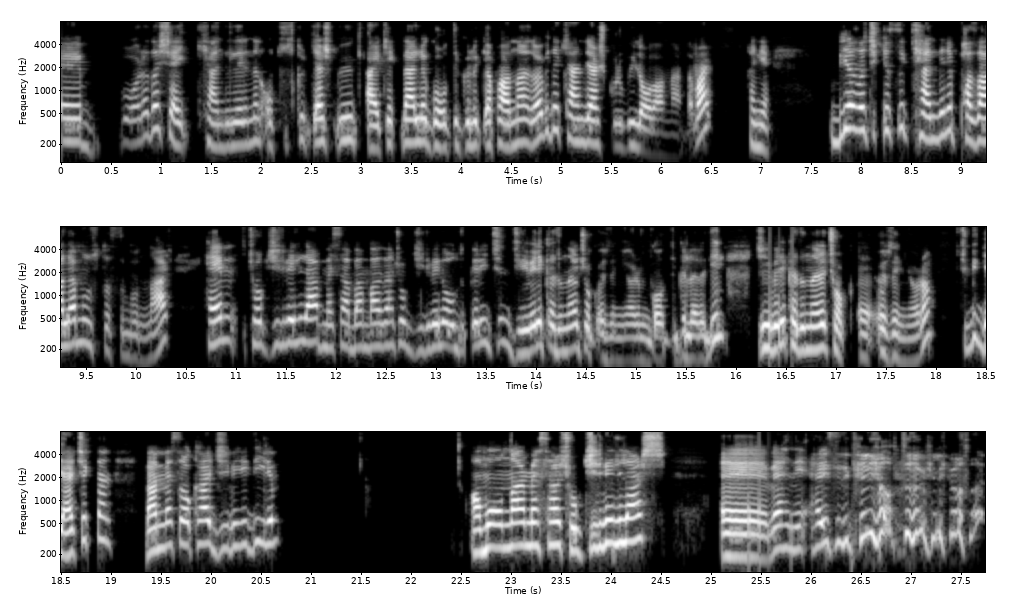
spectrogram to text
eee, bu arada şey, kendilerinden 30-40 yaş büyük erkeklerle gold digger'lık yapanlar da var. Bir de kendi yaş grubuyla olanlar da var. Hani, biraz açıkçası kendini pazarlama ustası bunlar. Hem çok cilveliler. Mesela ben bazen çok cilveli oldukları için cilveli kadınlara çok özeniyorum, gold digger'lara değil. Cilveli kadınlara çok, eee, özeniyorum. Çünkü gerçekten ben mesela o kadar cilveli değilim. Ama onlar mesela çok cilveliler, eee, ve, hani, her istediklerini yaptırabiliyorlar.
